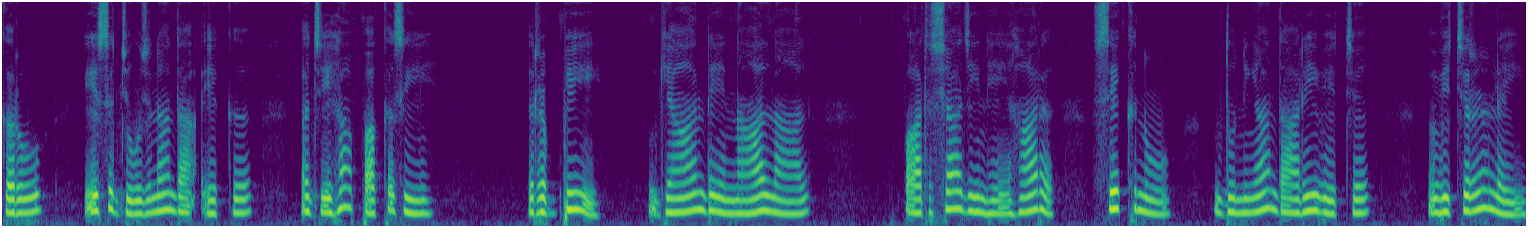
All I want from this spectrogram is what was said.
ਕਰੋ ਇਸ ਯੋਜਨਾ ਦਾ ਇੱਕ ਅਜਿਹਾ ਪੱਖ ਸੀ। ਰੱਬੀ ਗਿਆਨ ਦੇ ਨਾਲ ਨਾਲ ਪਾਤਸ਼ਾਹ ਜੀ ਨੇ ਹਰ ਸਿੱਖ ਨੂੰ ਦੁਨੀਆਦਾਰੀ ਵਿੱਚ ਵਿਚਰਨ ਲਈ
